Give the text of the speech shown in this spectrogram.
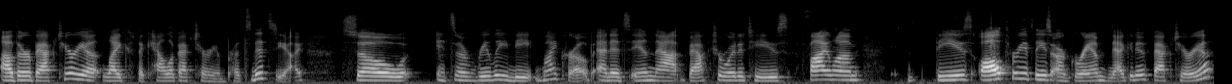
other bacteria like Faecalibacterium prausnitzii. So it's a really neat microbe and it's in that Bacteroidetes phylum. These, all three of these are gram-negative bacteria.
